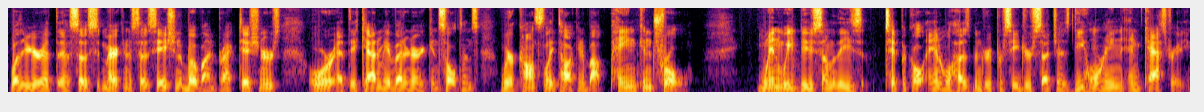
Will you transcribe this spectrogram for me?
Whether you're at the Associ American Association of Bovine Practitioners or at the Academy of Veterinary Consultants, we're constantly talking about pain control when we do some of these typical animal husbandry procedures such as dehorning and castrating.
